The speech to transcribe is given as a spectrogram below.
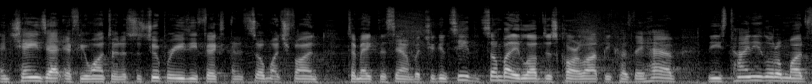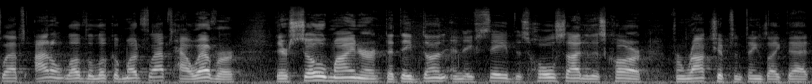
and change that if you want to. And it's a super easy fix and it's so much fun to make the sound. But you can see that somebody loved this car a lot because they have these tiny little mud flaps. I don't love the look of mud flaps. However, they're so minor that they've done and they've saved this whole side of this car from rock chips and things like that.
